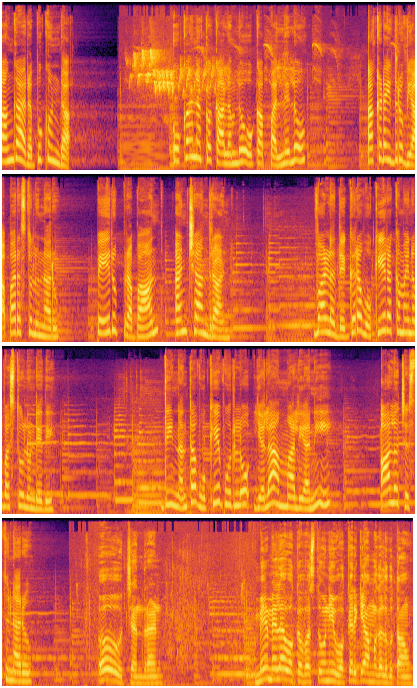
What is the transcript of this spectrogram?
బంగారపు కుండ. ఒకానొక కాలంలో ఒక పల్లెలో అక్కడ ఇద్దరు వ్యాపారస్తులున్నారు. పేరు ప్రభాంత్ అండ్ చాంద్రాండ్. వాళ్ళ దగ్గర ఒకే రకమైన వస్తువులుండేది. దీన్నంతా ఒకే ఊర్లో ఎలా అమ్మాలి అని ఆలోచిస్తున్నారు. ఓ చంద్రన్ మేమెలా ఒక వస్తువుని ఒక్కరికే అమ్మగలుగుతాం?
